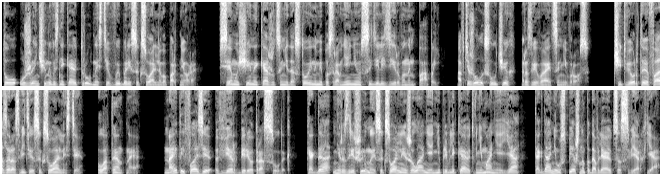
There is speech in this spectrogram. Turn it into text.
то у женщины возникают трудности в выборе сексуального партнера. Все мужчины кажутся недостойными по сравнению с идеализированным папой, а в тяжелых случаях развивается невроз. Четвертая фаза развития сексуальности – латентная. На этой фазе вверх берет рассудок. Когда неразрешимые сексуальные желания не привлекают внимания «я», тогда они успешно подавляются сверх-я.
